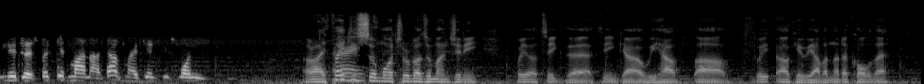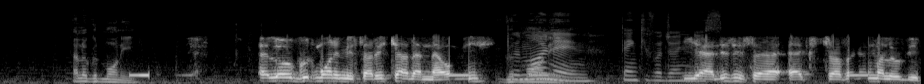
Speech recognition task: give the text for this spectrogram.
in a respected manner. That's my take this morning. All right. Thank All you right. so much, Roberto Mancini, for your take there. I think uh, we have. Uh, okay, we have another call there. Hello. Good morning. Hello, good morning, Mr. Richard and Naomi. Good, morning. Thank you for joining Yeah, us. this is uh, Extravagant Malubi.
